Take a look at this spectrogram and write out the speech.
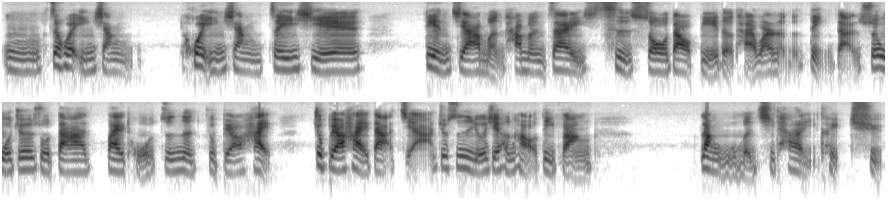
嗯，这会影响。会影响这一些店家们，他们再次收到别的台湾人的订单，所以我觉得说，大家拜托，真的就不要害，就不要害大家，就是有一些很好的地方，让我们其他人也可以去。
